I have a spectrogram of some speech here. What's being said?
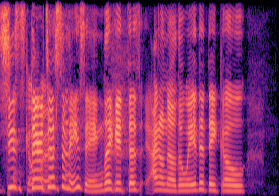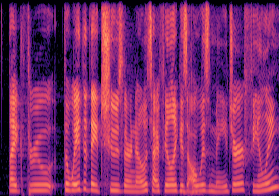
She's they're for it. just amazing. Like it does I don't know, the way that they go like through the way that they choose their notes, I feel like Mm-hmm. is always major feeling,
